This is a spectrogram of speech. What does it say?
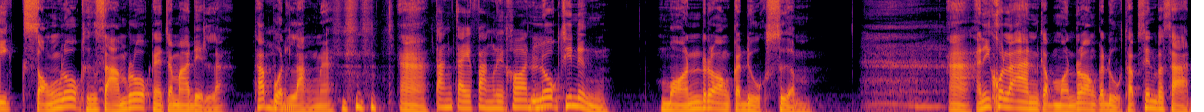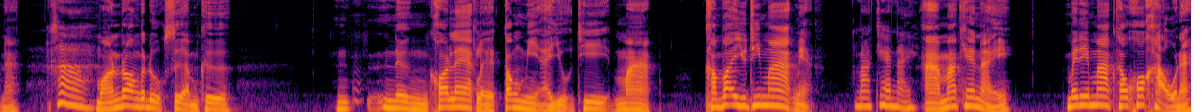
อีกสองโรคถึงสามโรคเนี่ยจะมาเด่นละ ถ้าปวดหลังนะอ่าตั้งใจฟังเลยข้อนี้โรคที่หนึ่งหมอนรองกระดูกเสื่อมอ่าอันนี้คนละอันกับหมอนรองกระดูกทับเส้นประสาทนะค่ะ หมอนรองกระดูกเสื่อมคือหนึ่งข้อแรกเลยต้องมีอายุที่มากคำว่าอายุที่มากเนี่ย มากแค่ไหน อ่ามากแค่ไหน ไม่ได้มากเท่าข้อเข่านะ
